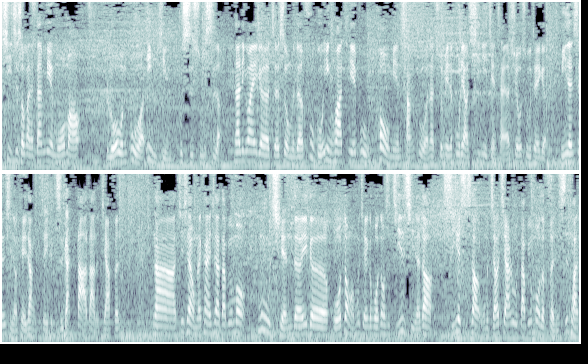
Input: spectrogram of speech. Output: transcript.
细致手感的单面磨毛。螺纹布哦，硬挺不失舒适哦。那另外一个则是我们的复古印花贴布厚棉长裤哦，那纯棉的布料细腻剪裁而修出这个迷人身形哦，可以让这个质感大大的加分。那接下来我们来看一下 WMO 目前的一个活动哦，目前一个活动是即日起呢到十一月十四号，我们只要加入 WMO 的粉丝团，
